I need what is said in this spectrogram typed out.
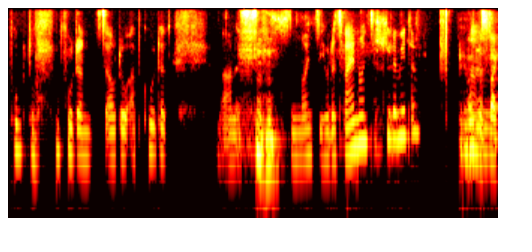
Punkt, wo, dann das Auto abgeholt hat, waren es 90 oder 92 Kilometer. Oh, das war,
